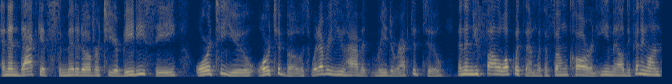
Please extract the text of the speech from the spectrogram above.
and then that gets submitted over to your BDC or to you or to both, whatever you have it redirected to. And then you follow up with them with a phone call or an email, depending on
